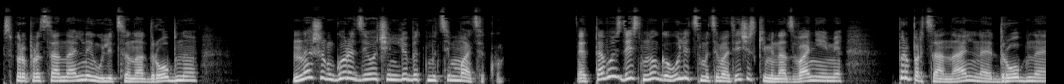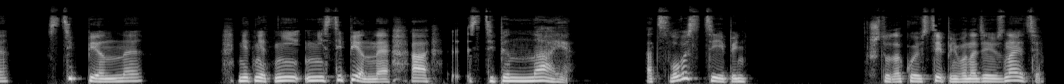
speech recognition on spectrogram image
с пропорциональной улицы на Дробную. В нашем городе очень любят математику. Оттого здесь много улиц с математическими названиями пропорциональная, дробная, степенная. Нет-нет, не, не степенная, а степенная. От слова «степень». Что такое степень, вы, надеюсь, знаете?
